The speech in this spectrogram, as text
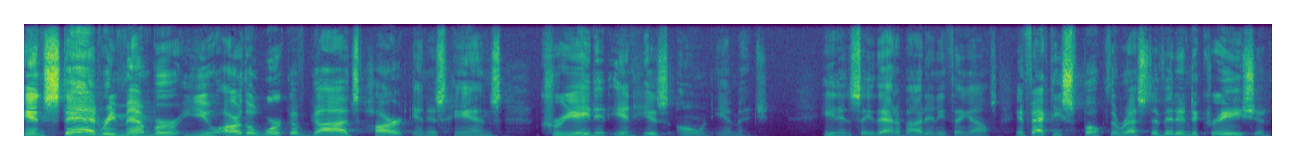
Instead, remember you are the work of God's heart and his hands, created in his own image. He didn't say that about anything else. In fact, he spoke the rest of it into creation.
